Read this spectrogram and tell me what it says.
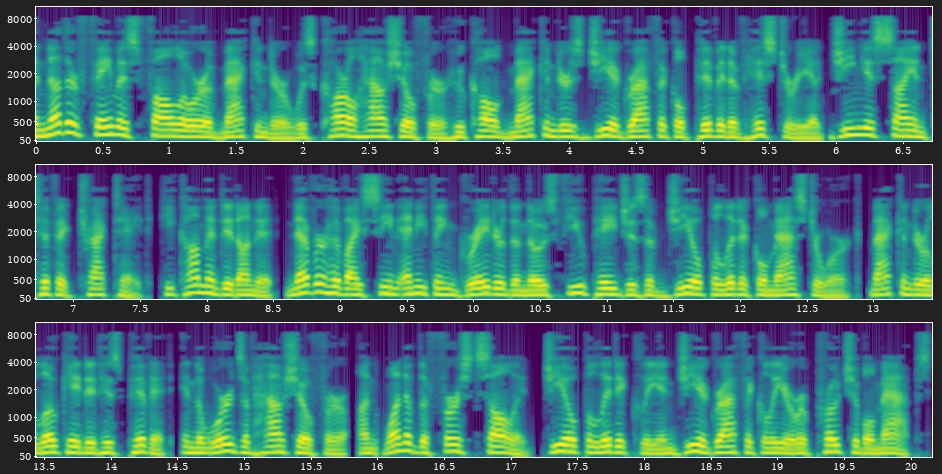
Another famous follower of Mackinder was Karl Haushofer who called Mackinder's Geographical Pivot of History a genius scientific tractate. He commented on it, Never have I seen anything greater than those few pages of geopolitical masterwork. Mackinder located his pivot, in the words of Haushofer, on one of the first solid, geopolitically and geographically irreproachable maps,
